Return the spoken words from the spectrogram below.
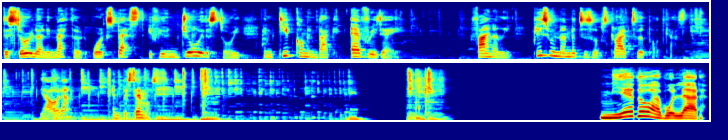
the story learning method works best if you enjoy the story and keep coming back every day. Finally, please remember to subscribe to the podcast. Y ahora, empecemos. Miedo a volar.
